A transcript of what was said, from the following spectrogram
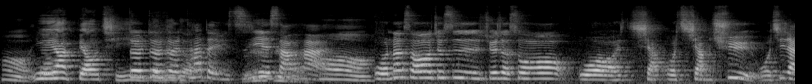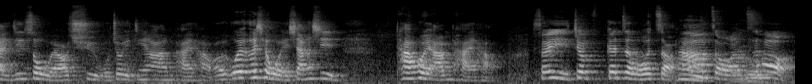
哦，因为要标旗。对对对，他等于职业伤害。哦。我那时候就是觉得说，我想我想去，我既然已经说我要去，我就一定要安排好，而我而且我也相信他会安排好，所以就跟着我走，然后走完之后，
